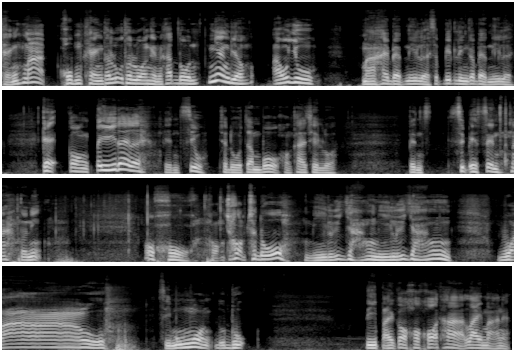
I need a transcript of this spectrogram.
แข็งมากคมแข็งทะลุทะลวงเห็นไหมครับ โดนเงี้ยงเดียวเอาอยู่ มาให้แบบนี้เลยสปิดลิงก็แบบนี้เลย แกะกล่องตีได้เลย เป็นซิลชโดจัมโบ้ของคาเชลัว เป็น 11 เซนนะตัวนี้ โอ้โห ของชอบชโด มีหรือยัง มีหรือยัง ว้าว สีม่วงม่วงดุดุตีไปก็เคาะๆถ้าไล่มาเนี่ย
